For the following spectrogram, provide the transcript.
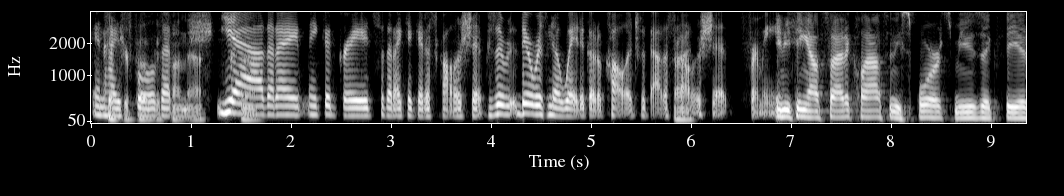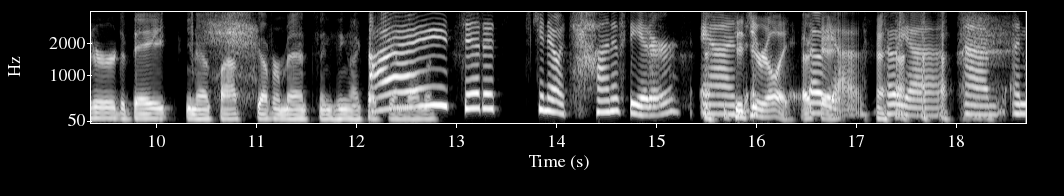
in high school that, that, yeah sure. that I make good grades so that I could get a scholarship because there there was no way to go to college without a scholarship right. for me. Anything outside of class? Any sports, music, theater, debate? You know, class, government, anything like that? I did it you know, a ton of theater. And did you really? Oh, okay. Oh yeah, oh yeah. Um, and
